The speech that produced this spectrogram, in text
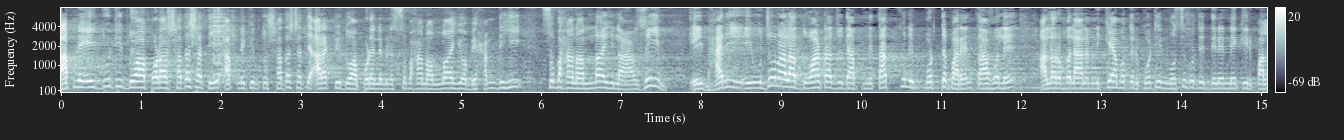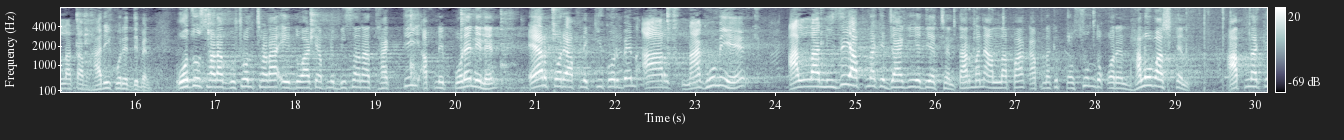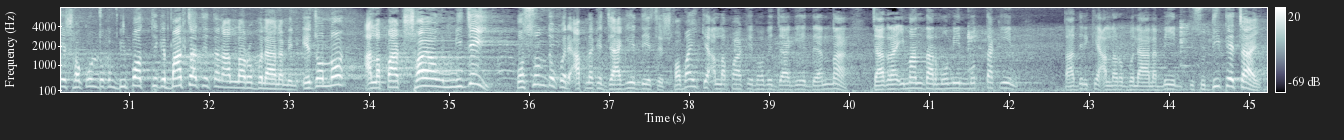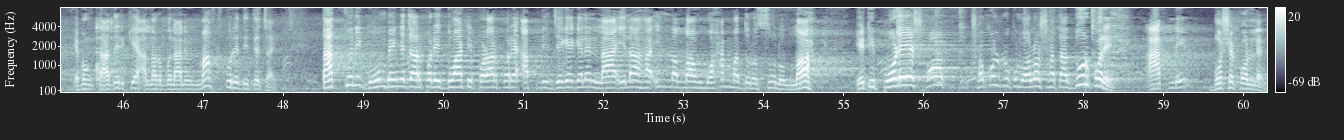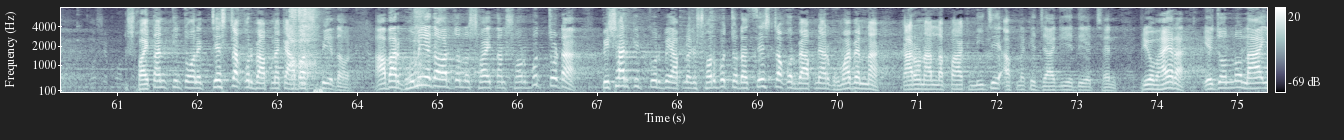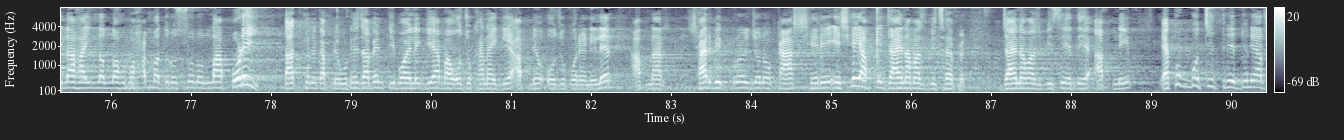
আপনি এই দুটি দোয়া পড়ার সাথে সাথে আপনি কিন্তু সাথে সাথে আরেকটি দোয়া পড়ে নেবেন। সুবাহান আল্লাহ বেহামদিহি সুবাহান আল্লাহ আজিম এই ভারী, এই ওজন আলা দোয়াটা যদি আপনি তাৎক্ষণিক পড়তে পারেন, তাহলে আল্লাহ রব্বুল্লাহ আলমিন কেয়ামতের কঠিন মুসিবতের দিনের নেকির পাল্লাটা ভারী করে দেবেন। অজু ছাড়া, গোসল ছাড়া এই দোয়াটি আপনি বিছানা থাকতেই আপনি পড়ে নিলেন। এরপরে আপনি কি করবেন? আর না ঘুমিয়ে আল্লাহ নিজেই আপনাকে জাগিয়ে দিয়েছেন। তার মানে আল্লাহ পাক আপনাকে পছন্দ করেন, ভালোবাসেন। আপনাকে সকল রকম বিপদ থেকে বাঁচাতে চান আল্লাহ রব্বুল্লাহ আলমিন। এজন্য আল্লাহ পাক স্বয়ং নিজেই পছন্দ করে আপনাকে জাগিয়ে দিয়েছে। সবাইকে আল্লাহ পাক এভাবে জাগিয়ে দেন না। যারা ইমানদার, মমিন, মোত্তাকিন, তাদেরকে আল্লাহ রব্বুল্লাহ আলমিন কিছু দিতে চায় এবং তাদেরকে আল্লাহ রব্বুল্লাহ আলমিন মাফ করে দিতে চায়। তাৎক্ষণিক ঘুম ভেঙে যাওয়ার পরে দোয়াটি পড়ার পরে আপনি জেগে গেলেন, লা ইলাহা ইল্লাল্লাহ মুহাম্মাদ রসুল্লাহ এটি পড়ে সব, সকল রকম অলসতা দূর করে আপনি বসে পড়লেন। শয়তান কিন্তু অনেক চেষ্টা করবে আপনাকে আবার শুয়ে দেওয়ার। আবার ঘুমিয়ে দেওয়ার জন্য শয়তান সর্বোচ্চটা প্রেশার কিট করবে, আপনাকে সর্বোচ্চটা চেষ্টা করবে, আপনি আর ঘুমাবেন না। কারণ আল্লাহ পাক নিজে আপনাকে জাগিয়ে দিয়েছেন। প্রিয় ভাইয়েরা, এজন্য লা ইলাহা ইল্লাল্লাহ মোহাম্মদ রসুল্লাহ পড়েই তাৎক্ষণিক আপনি উঠে যাবেন, টিবয়েলে গিয়া বা অজুখানায় গিয়ে আপনি অজু করে নিলেন। আপনার সার্বিক প্রয়োজন ও কাজ সেরে এসেই আপনি জায়নামাজ বিছাবেন। জায়নামাজ বিছিয়ে দিয়ে আপনি একজ্ঞ চিত্রে দুনিয়ার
